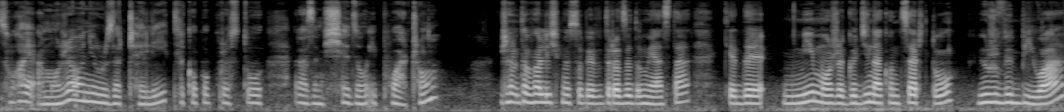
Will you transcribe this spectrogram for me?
Słuchaj, a może oni już zaczęli, tylko po prostu razem siedzą i płaczą? Żartowaliśmy sobie w drodze do miasta, kiedy mimo, że godzina koncertu już wybiła,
